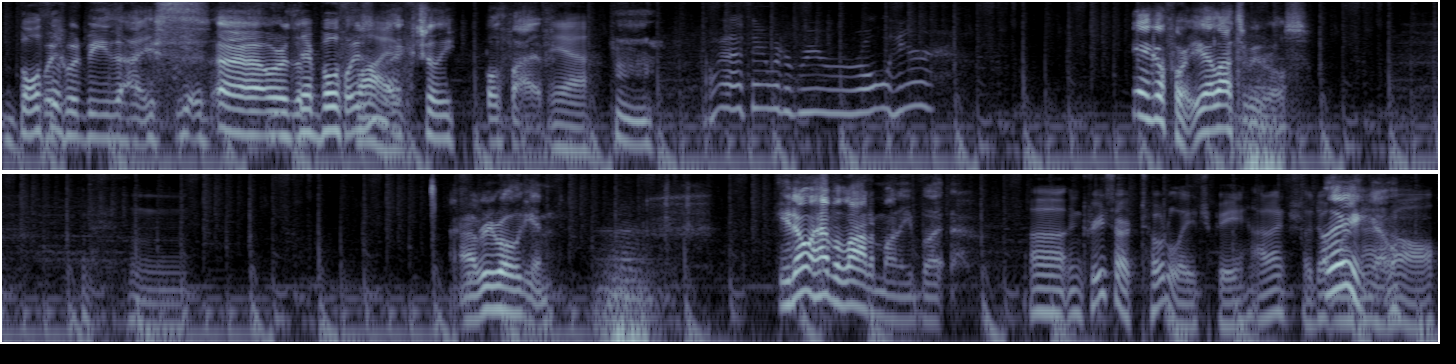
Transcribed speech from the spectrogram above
both Which of would be the ice, uh, or the They're both poison. five. Actually, both five. yeah. Hmm. I'm gonna I think I'm gonna re-roll here. Yeah, go for it. Got lots of rerolls. Hmm. Uh, reroll again. You don't have a lot of money, but Uh, increase our total HP. I actually don't Oh, there you go. at all.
